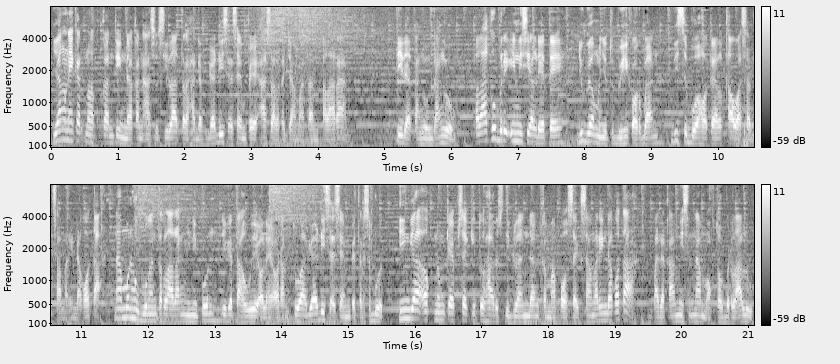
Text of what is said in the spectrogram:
yang nekat melakukan tindakan asusila terhadap gadis SMP asal kecamatan Palaran. Tidak tanggung-tanggung, pelaku berinisial DT juga menyetubuhi korban di sebuah hotel kawasan Samarinda Kota. Namun hubungan terlarang ini pun diketahui oleh orang tua gadis SMP tersebut. Hingga oknum Kepsek itu harus digelandang ke Mapolsek Samarinda Kota pada Kamis 6 Oktober lalu.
